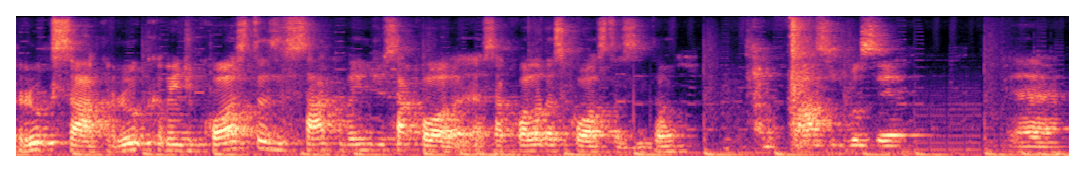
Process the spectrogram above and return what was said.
Rucksack. Ruck vem de costas e saco vem de sacola. É a sacola das costas. Então é fácil de você é,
